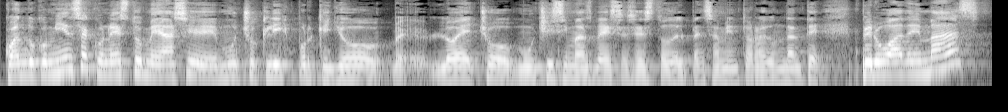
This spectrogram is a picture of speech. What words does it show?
cuando comienza con esto me hace mucho clic porque yo eh, lo he hecho muchísimas veces esto del pensamiento redundante, pero además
